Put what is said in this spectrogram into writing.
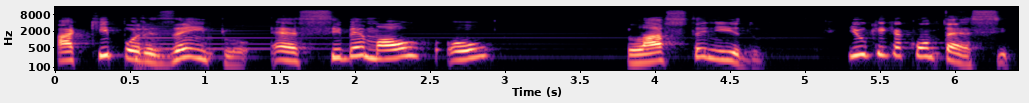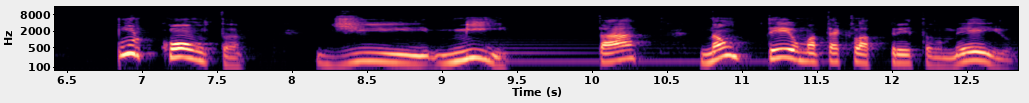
Aqui, por exemplo, é Si bemol ou Lá sustenido. E o que, que acontece? Por conta de Mi, tá? Não ter uma tecla preta no meio,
